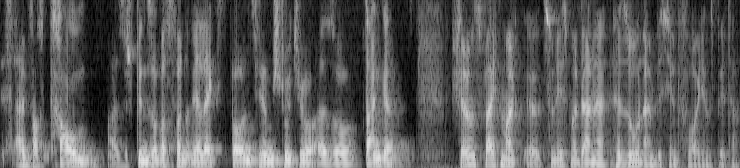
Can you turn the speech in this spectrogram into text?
ist einfach Traum. Also ich bin sowas von relaxed bei uns hier im Studio. Also danke. Stell uns vielleicht mal äh, zunächst mal deine Person ein bisschen vor, Jens-Peter.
